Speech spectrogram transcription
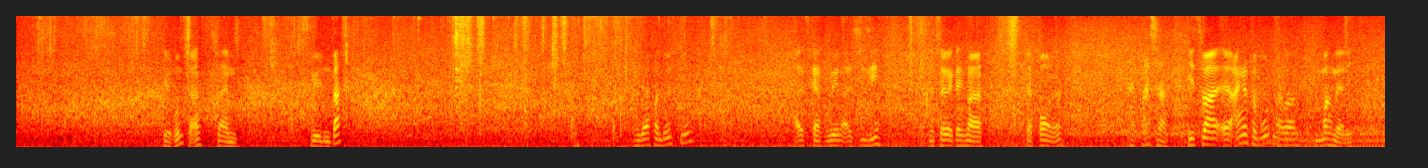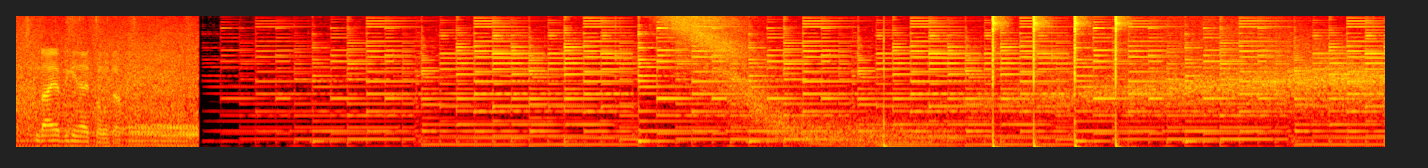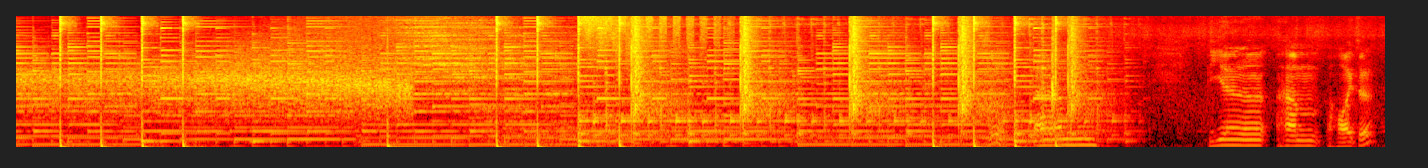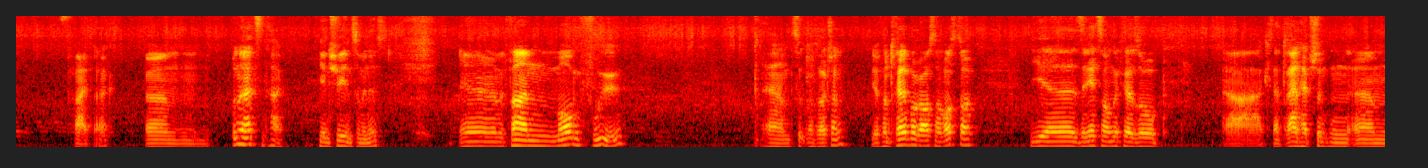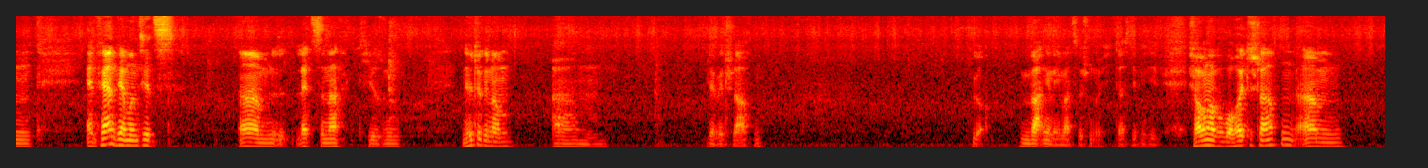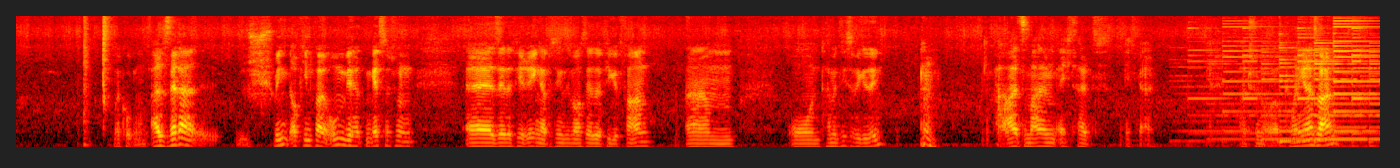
hier runter zu einem wilden Bach. Hier darf man durchgehen. Alles kein Problem, alles easy. Dann zeigen wir gleich mal da vorne. Hat Wasser. Hier ist zwar äh, Angeln verboten, aber machen wir ja nicht. Von daher, wir gehen ja jetzt mal runter. Heute, Freitag, ähm, unseren letzten Tag, hier in Schweden zumindest. Äh, wir fahren morgen früh ähm, zurück nach Deutschland. Wir von Trelleborg aus nach Rostock. Wir sind jetzt noch ungefähr so ja, knapp dreieinhalb Stunden ähm, entfernt. Wir haben uns jetzt ähm, letzte Nacht hier so eine Hütte genommen. Ähm, der wird schlafen. Ja, war angenehmer zwischendurch, das definitiv. Schauen wir mal, wo wir heute schlafen. Ähm, mal gucken. Also das Wetter schwingt auf jeden Fall um. Wir hatten gestern schon äh, sehr, sehr viel Regen, gehabt, deswegen sind wir auch sehr, sehr viel gefahren. Ähm, und haben jetzt nicht so viel gesehen. Aber alles in allem echt halt echt geil. Halt schön, Urlaub, kann man ja sagen.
